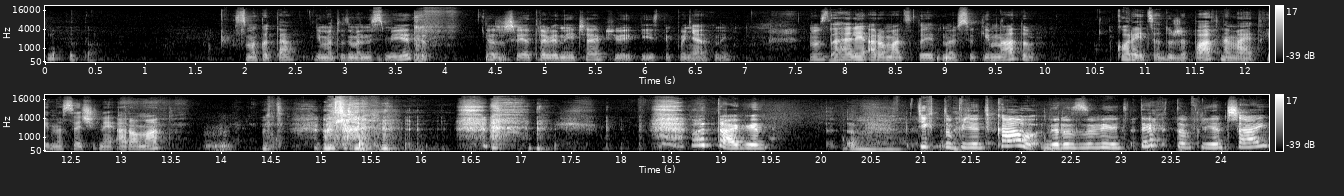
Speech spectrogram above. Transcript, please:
Смакота. Смакота. Діма, ти з мене сміється. Каже, що я трав'яний чай п'ю якийсь непонятний. Ну, взагалі аромат стоїть на всю кімнату. Кориця дуже пахне, має такий насичений аромат. От- от- Отак він. Ті, хто п'ють каву, не розуміють. Тих, хто п'є чай,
